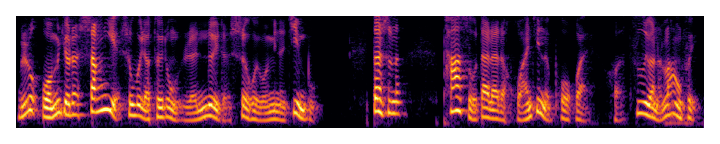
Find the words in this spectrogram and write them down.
比如我们觉得商业是为了推动人类的社会文明的进步，但是呢，它所带来的环境的破坏和资源的浪费，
